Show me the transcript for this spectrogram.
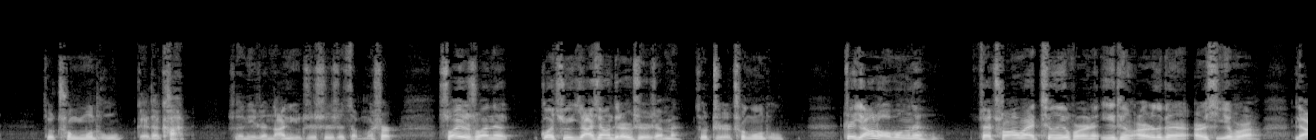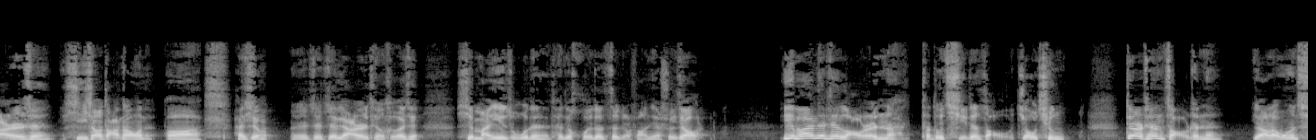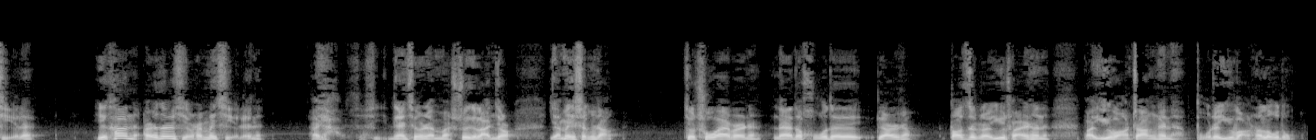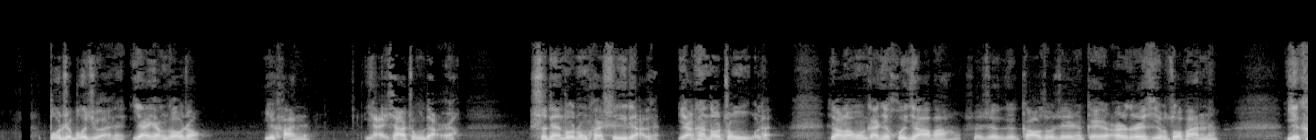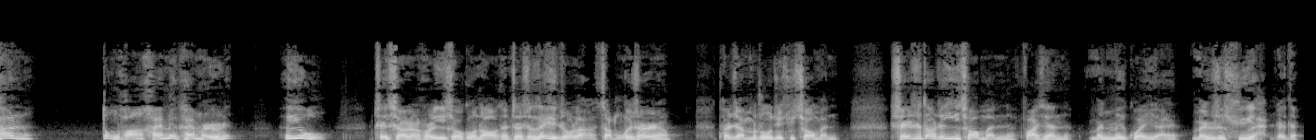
就春宫图给他看，说你这男女之事是怎么事。所以说呢，过去压箱底儿指什么？就指春宫图。这杨老翁呢，在窗外听一会儿呢，一听儿子跟儿媳妇俩人是嬉笑打闹呢，啊，还行，这这俩人挺和气，心满意足的，他就回到自个儿房间睡觉了。一般的这老人呢，他都起得早，觉轻。第二天早晨呢，杨老翁起来，一看呢，儿子儿媳妇还没起来呢。哎呀，这是年轻人嘛，睡个懒觉也没声张，就出外边呢，来到湖的边上。到自个儿渔船上呢，把渔网张开呢，补着渔网上漏洞。不知不觉呢，艳阳高照，一看呢，眼下钟点啊，十点多钟，快十一点了。眼看到中午了，杨老翁赶紧回家吧，说这个告诉这人给儿子儿媳妇做饭呢。一看呢，洞房还没开门呢。哎呦，这小两口一宿够闹腾，这是累着了，怎么回事啊？他忍不住就去敲门。谁知道这一敲门呢，发现呢门没关严，门是虚掩着的。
